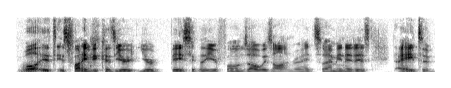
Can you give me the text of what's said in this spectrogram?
Well, it, it's funny because you're you're basically your phone's always on, right? So I mean, it is. I hate to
